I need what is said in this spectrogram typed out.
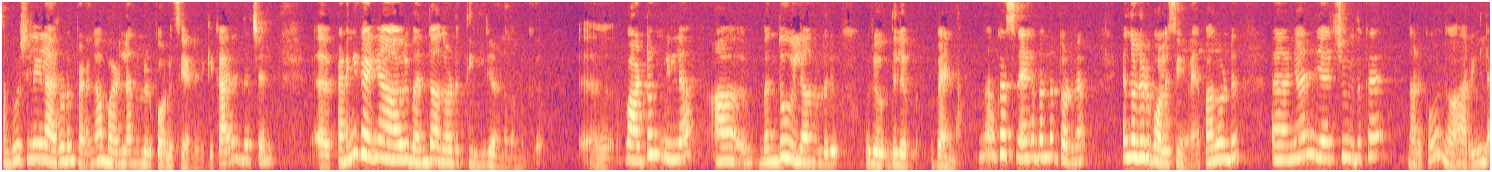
സംഭവിച്ചില്ലെങ്കിൽ ആരോടും പിണങ്ങാൻ പാടില്ല എന്നുള്ളൊരു പോളിസിയാണ് എനിക്ക്. കാര്യം എന്താ വെച്ചാൽ പിണങ്ങി പിണങ്ങിക്കഴിഞ്ഞാൽ ആ ഒരു ബന്ധം അതോടെ തീരുകയാണ് നമുക്ക്. പാട്ടും ഇല്ല ആ ബന്ധവും ഇല്ല എന്നുള്ളൊരു ഒരു ഇതിൽ വേണ്ട. നമുക്ക് ആ സ്നേഹബന്ധം തുടരാം എന്നുള്ളൊരു പോളിസിയാണ്. അപ്പം അതുകൊണ്ട് ഞാൻ വിചാരിച്ചു ഇതൊക്കെ നടക്കുമോ എന്തോ അറിയില്ല.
